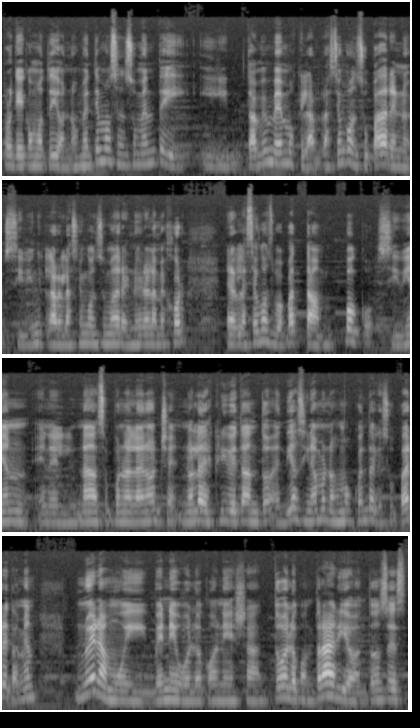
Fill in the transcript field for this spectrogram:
porque como te digo, nos metemos en su mente y, y también vemos que la relación con su padre, no- si bien la relación con su madre no era la mejor, la relación con su papá tampoco. Si bien en el Nada se pone a la noche no la describe tanto, en Días sin hambre nos damos cuenta que su padre también no era muy benévolo con ella, todo lo contrario. Entonces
